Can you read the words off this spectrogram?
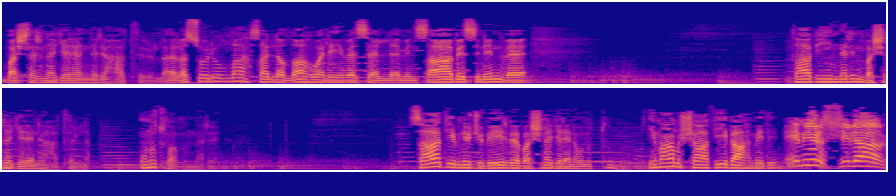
başlarına gelenleri hatırla. Resulullah sallallahu aleyhi ve sellemin sahabesinin ve tabiinlerin başına geleni hatırla. Unutma bunları. Saad İbni Cübeyr ve başına geleni unuttun mu? İmam Şafii ve Ahmet'i. Emir Silar!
